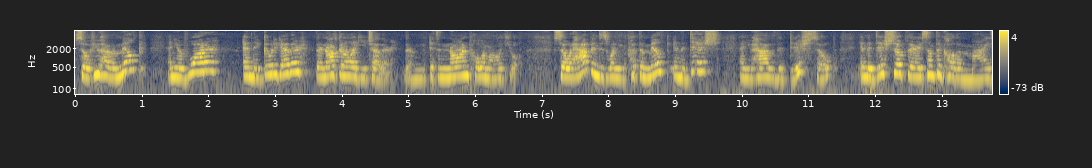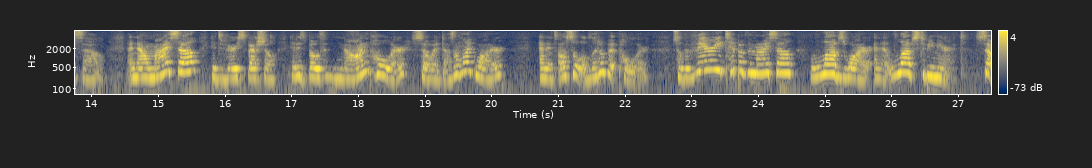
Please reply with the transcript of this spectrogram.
So, if you have a milk and you have water and they go together, they're not going to like each other. They're, it's a non-polar molecule. So what happens is when you put the milk in the dish and you have the dish soap, in the dish soap there is something called a micelle. And now micelle, it's very special. It is both non-polar, so it doesn't like water, and it's also a little bit polar. So the very tip of the micelle loves water and it loves to be near it. So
